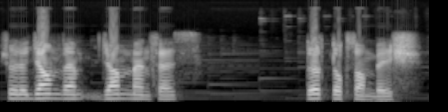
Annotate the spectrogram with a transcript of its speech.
Şöyle cam ve cam menfez 4.95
